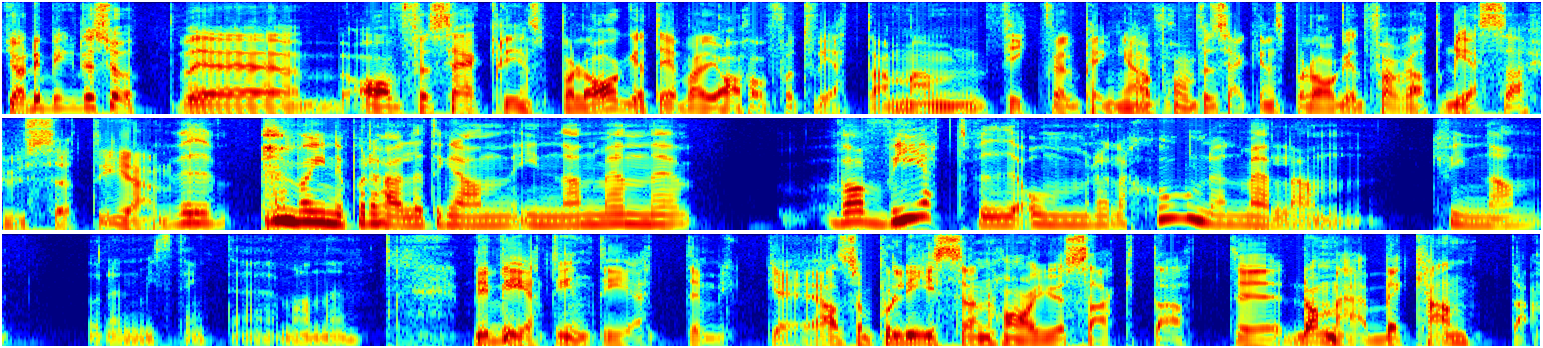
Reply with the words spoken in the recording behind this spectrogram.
Ja, det byggdes upp eh, av försäkringsbolaget, är vad jag har fått veta. Man fick väl pengar från försäkringsbolaget för att resa huset igen. Vi var inne på det här lite grann innan, men eh, vad vet vi om relationen mellan kvinnan den misstänkte mannen? Vi vet inte jättemycket. Alltså polisen har ju sagt att eh, de är bekanta.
